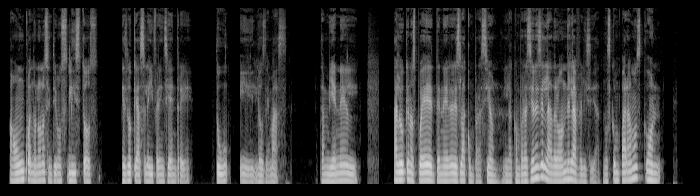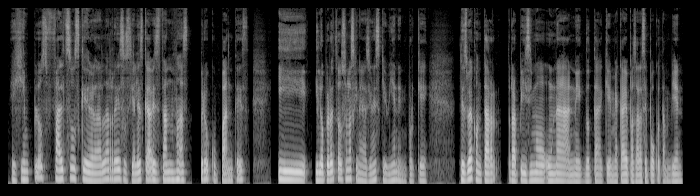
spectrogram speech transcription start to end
aun cuando no nos sentimos listos, es lo que hace la diferencia entre tú y los demás. También el, algo que nos puede tener es la comparación. La comparación es el ladrón de la felicidad. Nos comparamos con ejemplos falsos que de verdad las redes sociales cada vez están más preocupantes y, lo peor de todo son las generaciones que vienen, porque les voy a contar rapidísimo una anécdota que me acaba de pasar hace poco también.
